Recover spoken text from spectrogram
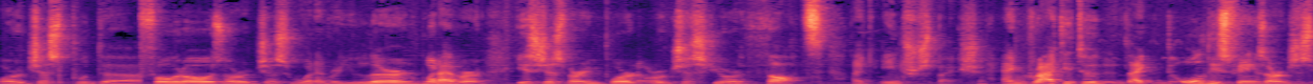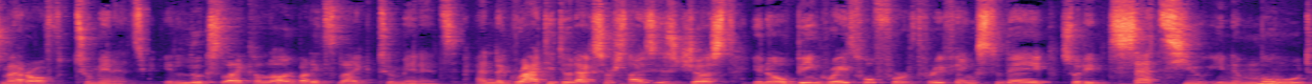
Or just put the photos or just whatever you learned, whatever is just very important or just your thoughts like introspection. And gratitude like all these things are just matter of two minutes. It looks like a lot but it's like two minutes. And the gratitude exercise is just you know being grateful for three things today. So it sets you in a mood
